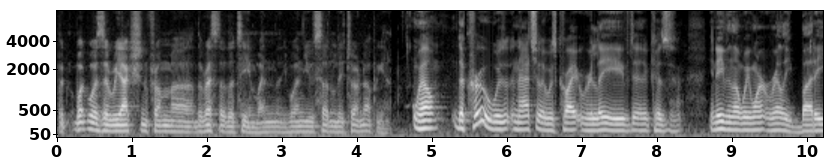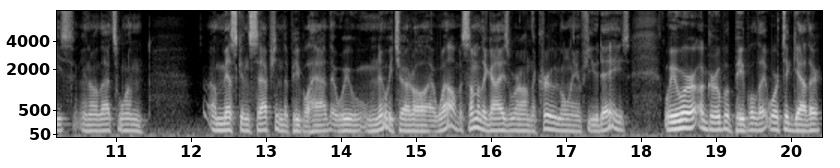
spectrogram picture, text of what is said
But what was the reaction from uh, the rest of the team when when you suddenly turned up again? Well, the crew was naturally was quite relieved because, uh, and even though we weren't really buddies, you know, that's one a misconception that people had that we knew each other all that well. But some of the guys were on the crew only a few days. We were a group of people that were together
